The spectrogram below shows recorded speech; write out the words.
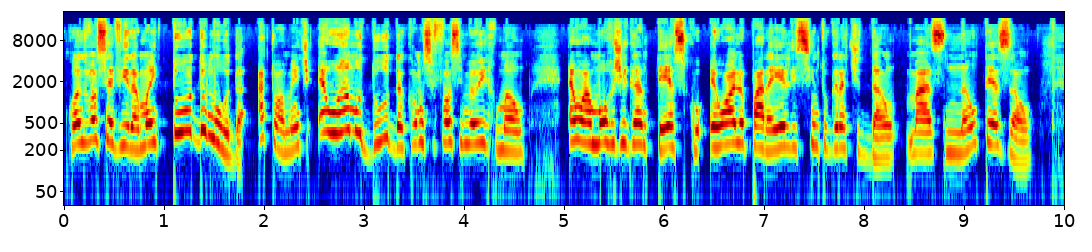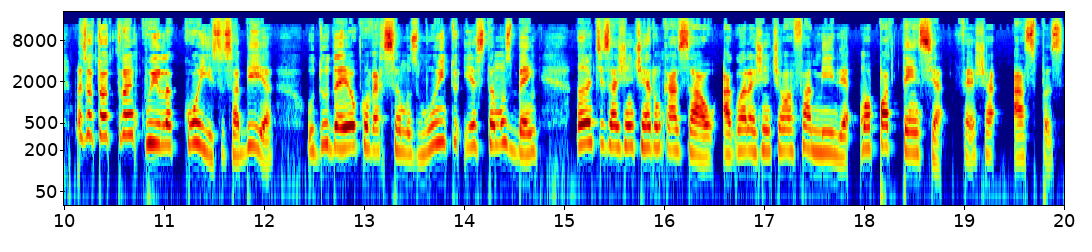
Quando você vira mãe, tudo muda. Atualmente, eu amo Duda como se fosse meu irmão. É um amor gigantesco. Eu olho para ele e sinto gratidão, mas não tesão. Mas eu tô tranquila com isso, sabia? O Duda e eu conversamos muito e estamos bem. Antes a gente era um casal, agora a gente é uma família, uma potência. Fecha aspas.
